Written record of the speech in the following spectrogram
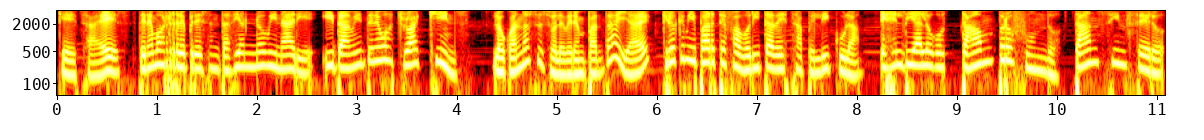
que esta es, tenemos representación no binaria y también tenemos drag kings, lo cual no se suele ver en pantalla, ¿eh? Creo que mi parte favorita de esta película es el diálogo tan profundo, tan sincero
